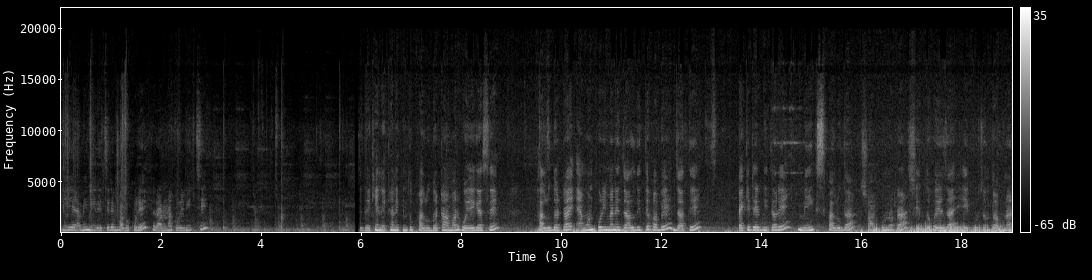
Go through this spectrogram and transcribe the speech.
দিয়ে আমি নেড়ে চেড়ে ভালো করে রান্না করে নিচ্ছি। দেখেন, এখানে কিন্তু ফালুদাটা আমার হয়ে গেছে। ফালুদাটায় এমন পরিমাণে জাল দিতে হবে যাতে প্যাকেটের ভিতরে মিক্স ফালুদা সম্পূর্ণটা সেদ্ধ হয়ে যায়। এই পর্যন্ত আপনার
